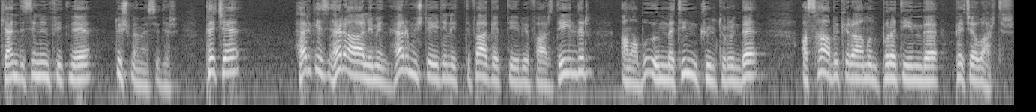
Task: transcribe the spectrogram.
Kendisinin fitneye düşmemesidir. Peçe herkes, her alimin, her müştehidin ittifak ettiği bir farz değildir. Ama bu ümmetin kültüründe, ashab-ı kiramın pratiğinde peçe vardır.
